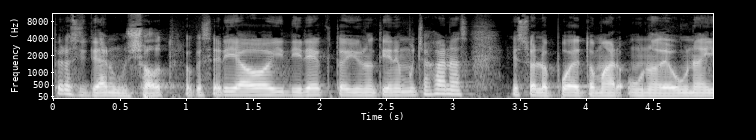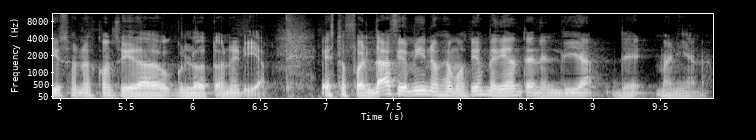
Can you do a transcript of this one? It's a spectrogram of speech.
pero si te dan un shot, lo que sería hoy directo y uno tiene muchas ganas, eso lo puede tomar uno de una y eso no es considerado glotonería. Esto fue el DAF y mí nos vemos Dios mediante en el día de mañana.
